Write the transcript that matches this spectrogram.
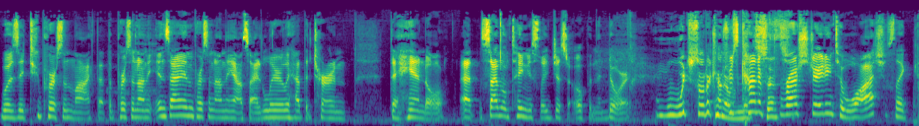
was a two person lock. That the person on the inside and the person on the outside literally had to turn the handle at simultaneously just to open the door. Which sort of kind of It was kind of sense frustrating to watch. It's like,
